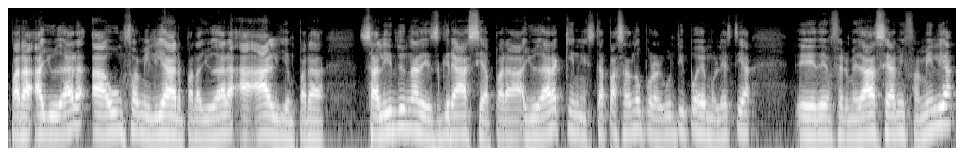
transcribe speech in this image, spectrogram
para ayudar a un familiar, para ayudar a alguien, para salir de una desgracia, para ayudar a quien está pasando por algún tipo de molestia, eh, de enfermedad, sea mi familia,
